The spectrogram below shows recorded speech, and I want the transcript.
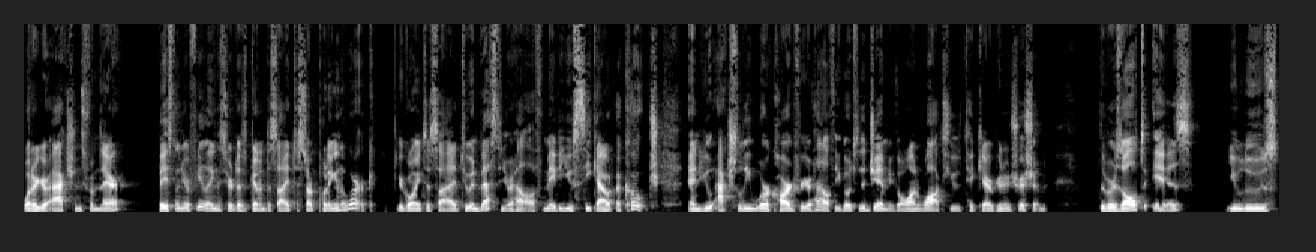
What are your actions from there? Based on your feelings, you're just going to decide to start putting in the work you're going to decide to invest in your health. Maybe you seek out a coach and you actually work hard for your health. You go to the gym, you go on walks, you take care of your nutrition. The result is you lose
